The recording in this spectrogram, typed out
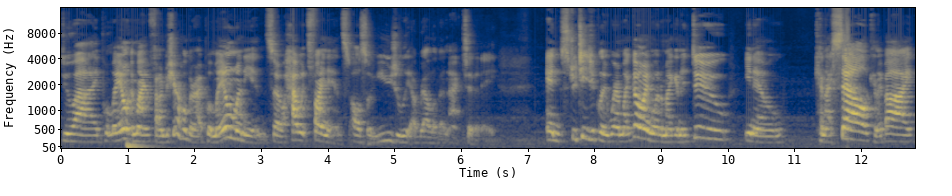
Do I put my own, am I a founder shareholder? I put my own money in. So how it's financed, also usually a relevant activity. And strategically, where am I going? What am I going to do? You know, can I sell? Can I buy?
